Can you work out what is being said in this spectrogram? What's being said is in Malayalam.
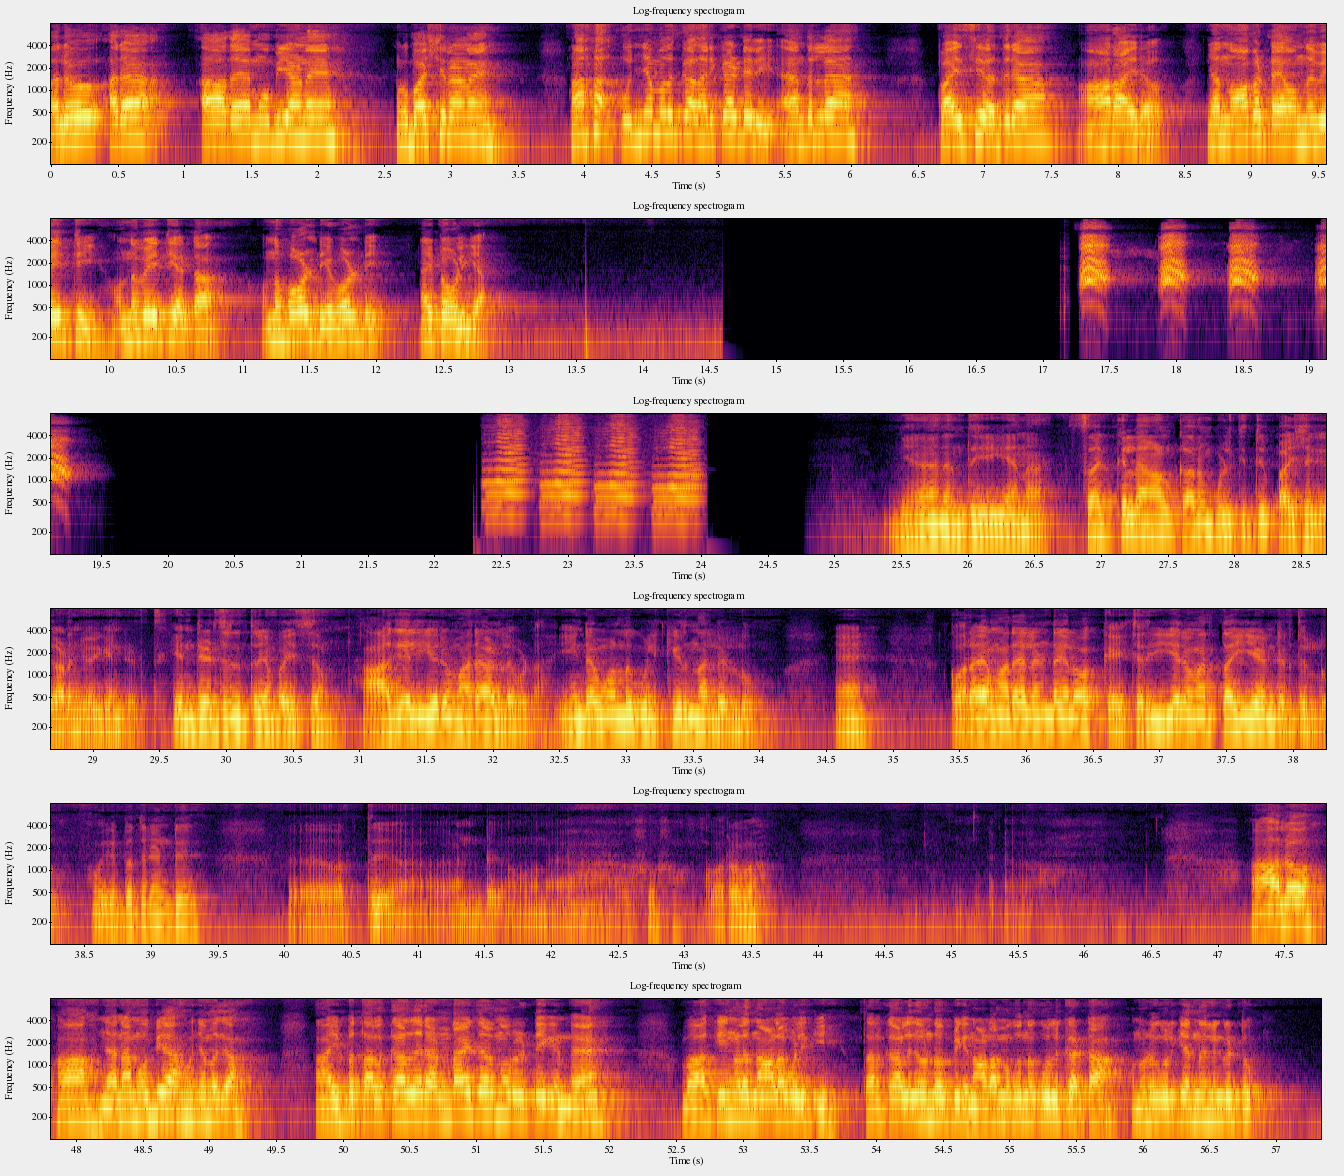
ഹലോ ആരാ ആ അതെ മുബിയാണ്. മുബാഷിറാണ്. ആ കുഞ്ഞമ്മതുക്ക നരിക്കാട്ടേരി. എന്തല്ല? പൈസ എത്ര ആറായിരോ. ഞാൻ നോക്കട്ടെ ഒന്ന് വെയിറ്റ് ചെയ്യ്. ഒന്ന് വെയിറ്റ് ചെയ്യട്ടാ ഒന്ന് ഹോൾഡ് ചെയ്യ് ഹോൾഡ് ചെയ്യ്. ഞാൻ ഇപ്പോൾ വിളിക്കാം. ഞാൻ എന്ത് ചെയ്യാനാ സകല ആൾക്കാരും വിളിച്ചിട്ട് പൈസക്ക് കടം ചോദിക്കാൻ എന്റെ അടുത്ത്. എന്റെ അടുത്ത് ഇത്രയും പൈസ? ആകെ ഈ ഒരു മരമല്ലോ ഇവിടെ. ഇതിന്റെ മുകളിൽ കുലുക്കിയിരുന്നല്ലേ ഉള്ളൂ. ഏ? കുറേ മരമെല്ലാം ഓക്കെ ചെറിയൊരു മര തയ്യേ എന്റെ അടുത്തുള്ളൂ. ഒരു പത്തിരണ്ട് ഏഹ്, പത്ത് രണ്ട് മൂന്ന് കുറവാ. ഹലോ ആ ഞാനാ മുബിയ കുഞ്ഞമ്മക്ക ആ ഇപ്പം തൽക്കാലത്ത് രണ്ടായിരത്തി അറുന്നൂറ് കിട്ടിയിട്ടുണ്ട് ബാക്കി നിങ്ങൾ നാളെ വിളിക്ക്. തൽക്കാലം ഇതുകൊണ്ട് ഒപ്പിക്കും. നാളെ നമുക്കൊന്ന് കുലുക്കട്ടാ ഒന്നുകൂടി കുലിക്കാൻ എന്തെങ്കിലും കിട്ടും.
